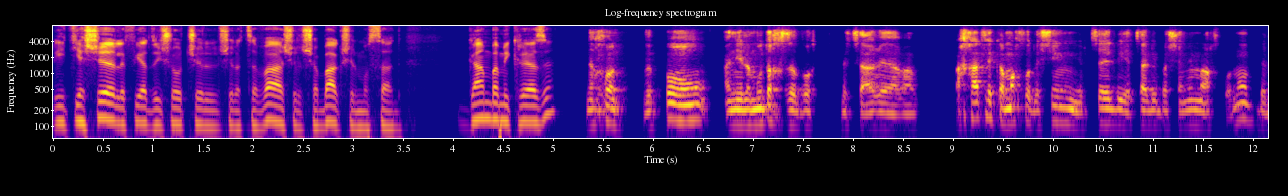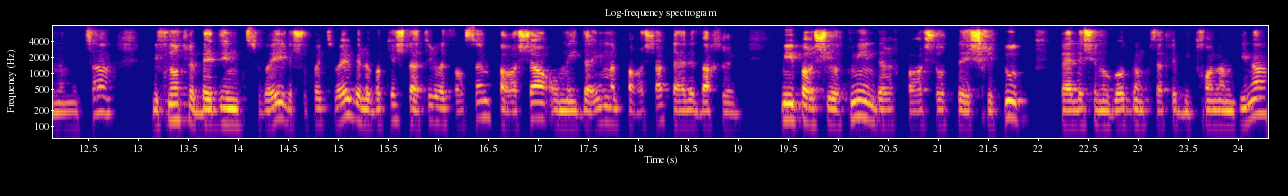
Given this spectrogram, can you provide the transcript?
להתיישר לפי הדרישות של, של הצבא, של שב"כ, של מוסד. גם במקרה הזה? נכון, ופה אני למוד אכזבות. לצערי הרב. אחת לכמה חודשים יוצא לי, יצא לי בשנים האחרונות, בממוצע, לפנות לבית דין צבאי, לשופט צבאי, ולבקש להתיר לפרסם פרשה או מידעים על פרשה כאלה ואחרים. מפרשיות מין, דרך פרשות אה, שחיתות, כאלה שנוגעות גם קצת לביטחון המדינה,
